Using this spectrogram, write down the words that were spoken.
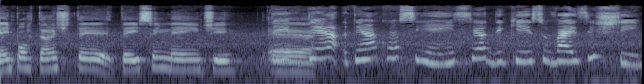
é importante ter, ter isso em mente. Tem, é... tem, a, tem a consciência de que isso vai existir.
